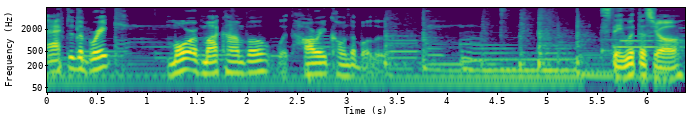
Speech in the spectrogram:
After the break, more of my convo with Hari Kondabolu. Stay with us, y'all.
